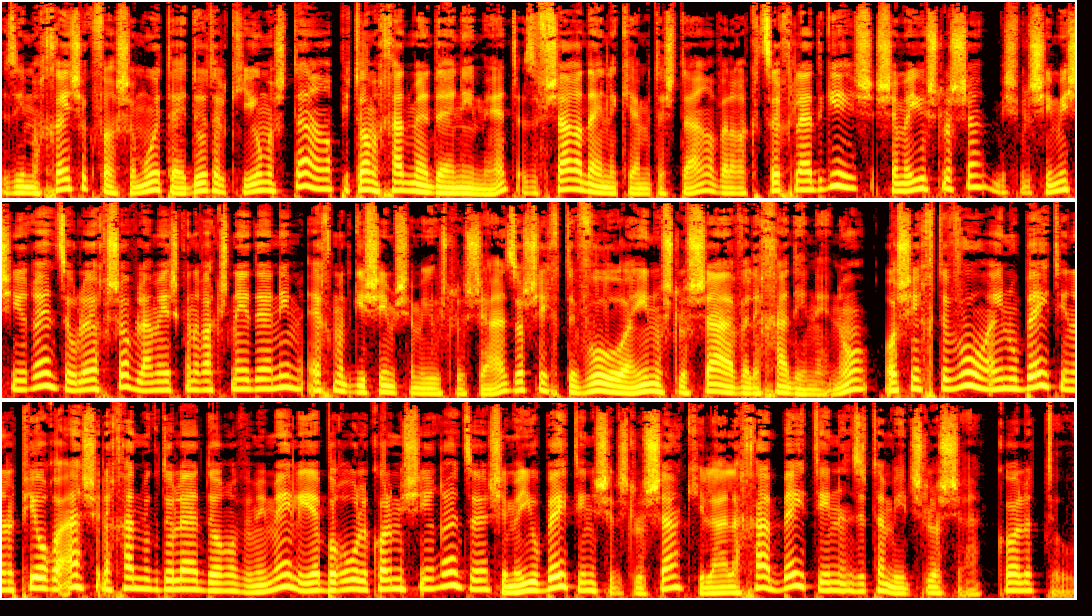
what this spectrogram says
זה אם אחרי שכבר שמעו את העדות על קיום השטר, פתאום אחד מהדיינים מת, אז אפשר עדיין לקיים את השטר, אבל רק צריך להדגיש שהם היו שלושה, בשביל שמי שיראה את זה הוא לא יחשוב למה יש כאן רק שני דיינים. איך מדגישים שהם היו שלושה? אז או שיכתבו היינו שלושה אבל אחד איננו, או שיכתבו היינו בית דין על פי הוראה של אחד מגדולי הדור, וממילא יהיה ברור לכל מי שיראה את זה שהם היו בית דין של שלושה, כי להלכה בייטין זה תמיד שלושה. כל הטוב.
